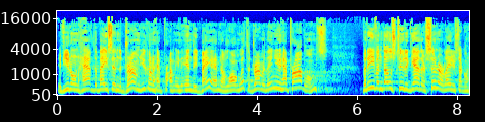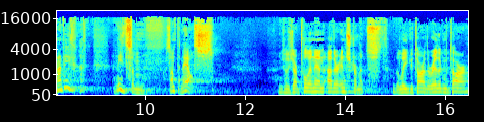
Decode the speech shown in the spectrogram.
If you don't have the bass in the drum, you're going to have, I mean, in the band along with the drummer, then you have problems. But even those two together, sooner or later, you start going, I need, I need some, something else. So you start pulling in other instruments the lead guitar, the rhythm guitar.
